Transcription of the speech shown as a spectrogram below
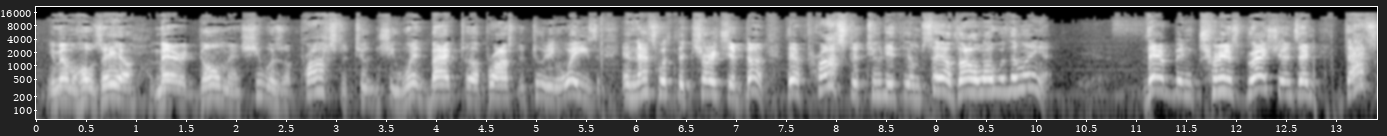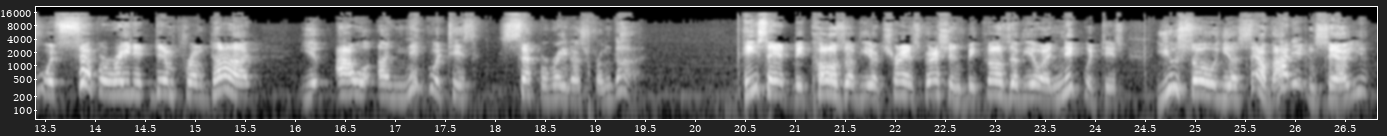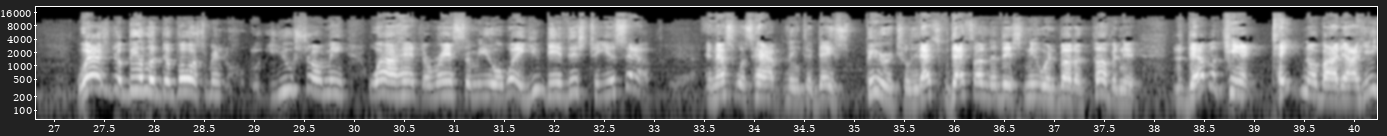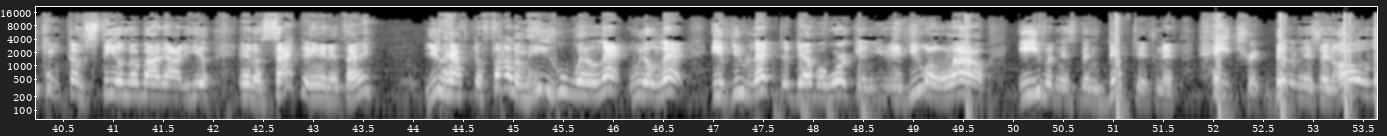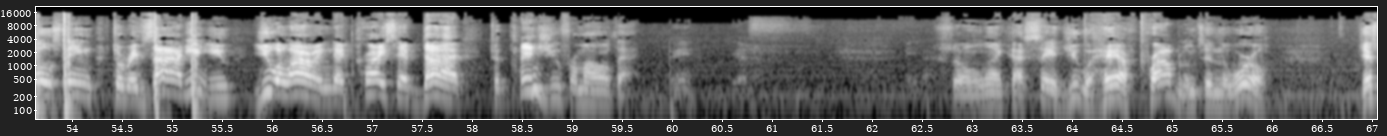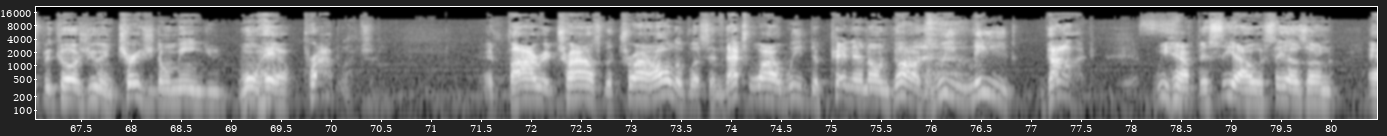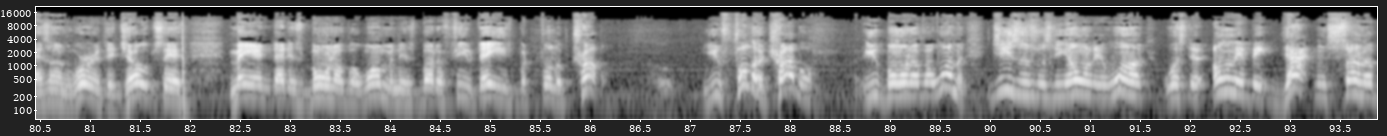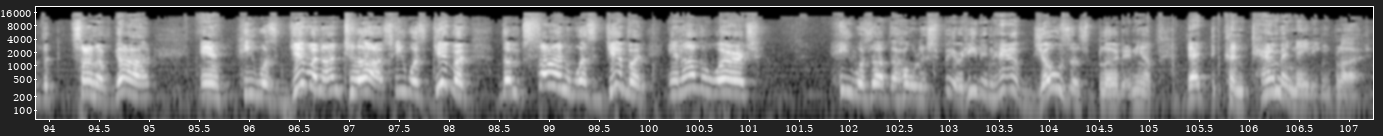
You remember Hosea married Gomer, she was a prostitute, and she went back to her prostituting ways. And that's what the church have done. They've prostituted themselves all over the land. There have been transgressions, and that's what separated them from God. You, our iniquities separate us from God. He said, Because of your transgressions, because of your iniquities, you sold yourself. I didn't sell you. Where's the bill of divorcement? You show me where I had to ransom you away. You did this to yourself. And that's what's happening today spiritually. That's that's under this new and better covenant. The devil can't take nobody out here. He can't come steal nobody out of here in a sack or anything. You have to follow him. He who will let will let. If you let the devil work in you, if you allow evenness, vindictiveness, hatred, bitterness, and all those things to reside in you, you allowing that Christ have died to cleanse you from all that. So, like I said, you will have problems in the world. Just because you're in church don't mean you won't have problems. And fiery trials will try all of us, and that's why we dependent on God. We need God we have to see ourselves on as unworthy. Job said, Man that is born of a woman is but a few days, but full of trouble. You full of trouble, you born of a woman. Jesus was the only one, was the only begotten son of the Son of God, and he was given unto us. He was given, the Son was given. In other words, he was of the Holy Spirit. He didn't have Joseph's blood in him, that contaminating blood.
